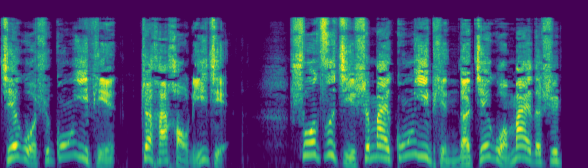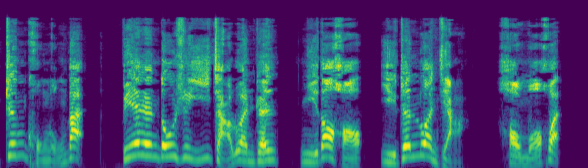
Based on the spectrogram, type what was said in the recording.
结果是工艺品，这还好理解；说自己是卖工艺品的，结果卖的是真恐龙蛋，别人都是以假乱真，你倒好，以真乱假，好魔幻。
